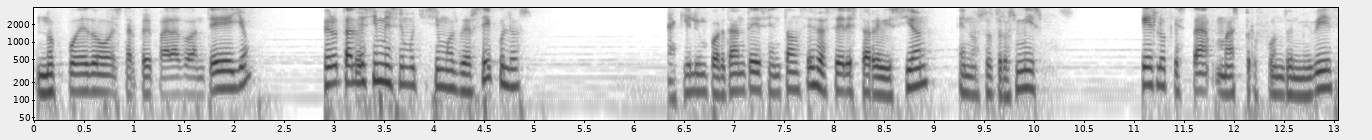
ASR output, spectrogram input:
no puedo estar preparado ante ello, pero tal vez sí me sé muchísimos versículos. Aquí lo importante es entonces hacer esta revisión en nosotros mismos. ¿Qué es lo que está más profundo en mi vida?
